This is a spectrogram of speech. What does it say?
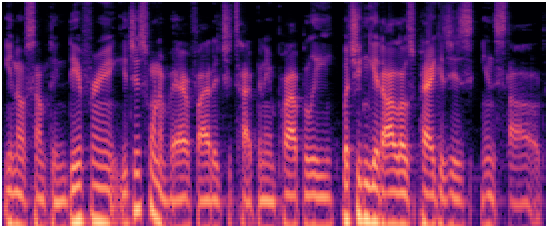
you know, something different. You just want to verify that you're typing in properly, but you can get all those packages installed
